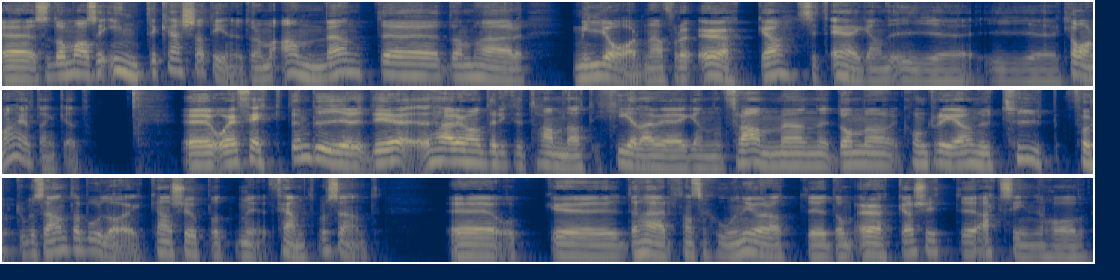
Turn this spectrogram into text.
Eh, så de har alltså inte cashat in utan de har använt eh, de här miljarderna för att öka sitt ägande i, eh, i Klarna helt enkelt. Eh, och effekten blir, det här har jag inte riktigt hamnat hela vägen fram, men de kontrollerar nu typ 40% av bolaget, kanske uppåt 50%. Eh, och eh, den här transaktionen gör att de ökar sitt aktieinnehav.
